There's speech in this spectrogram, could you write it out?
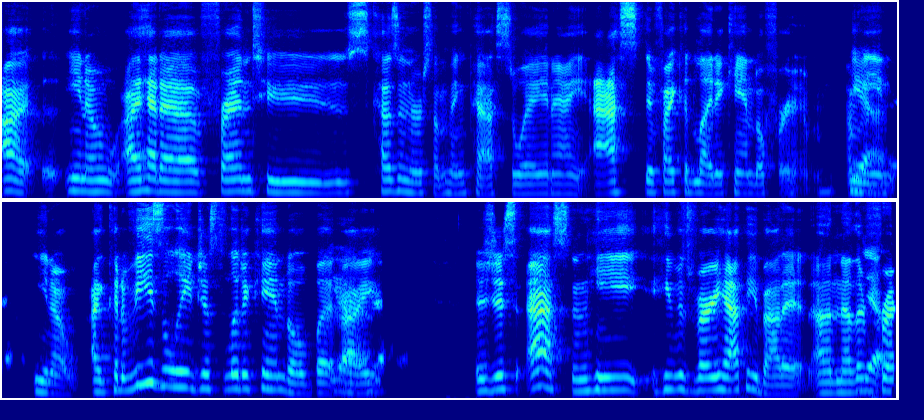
I you know, I had a friend whose cousin or something passed away and I asked if I could light a candle for him. I yeah, mean, you know, I could have easily just lit a candle, but yeah, I I just asked and he he was very happy about it. Another yeah, friend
